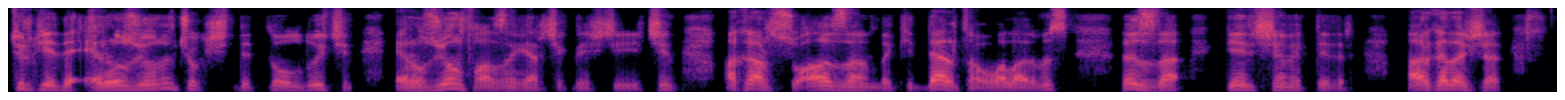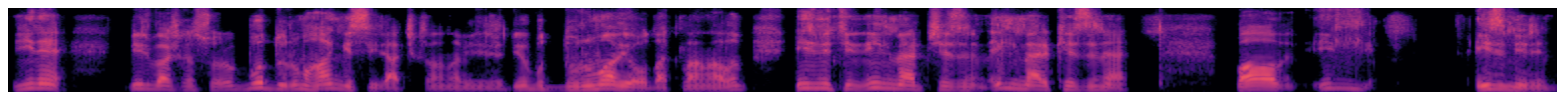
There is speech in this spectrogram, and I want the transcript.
Türkiye'de erozyonun çok şiddetli olduğu için, erozyon fazla gerçekleştiği için akarsu ağızlarındaki delta ovalarımız hızla genişlemektedir. Arkadaşlar yine bir başka soru bu durum hangisiyle açıklanabilir diyor. Bu duruma bir odaklanalım. İzmit'in il merkezine, il merkezine bağlı il İzmir'in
